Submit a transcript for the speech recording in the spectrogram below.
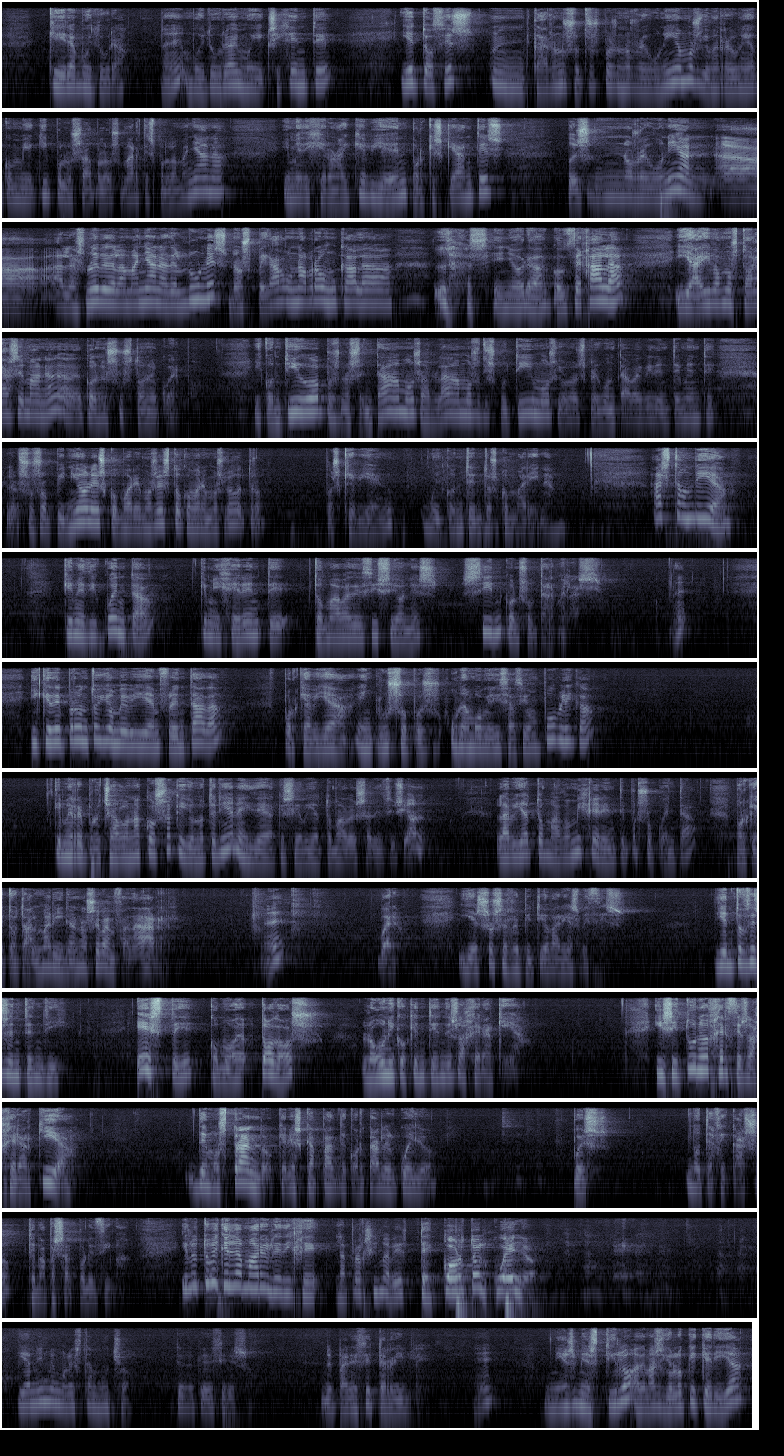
que era muy dura, ¿eh? muy dura y muy exigente. Y entonces, mm, claro, nosotros pues nos reuníamos, yo me reunía con mi equipo los, los martes por la mañana, y me dijeron, ay, qué bien, porque es que antes pues nos reunían a, las nueve de la mañana del lunes, nos pegaba una bronca la, la señora concejala y ahí vamos toda la semana con el susto en el cuerpo. Y contigo pues nos sentamos, hablamos, discutimos, yo les preguntaba evidentemente sus opiniones, cómo haremos esto, cómo haremos lo otro. Pues qué bien, muy contentos con Marina. Hasta un día que me di cuenta que mi gerente tomaba decisiones sin consultármelas. ¿eh? Y que de pronto yo me veía enfrentada, porque había incluso pues, una movilización pública, que me reprochaba una cosa que yo no tenía ni idea que se había tomado esa decisión. La había tomado mi gerente por su cuenta, porque total Marina no se va a enfadar. ¿eh? Bueno, y eso se repitió varias veces. Y entonces entendí este, como todos, lo único que entiende es la jerarquía. Y si tú no ejerces la jerarquía demostrando que eres capaz de cortarle el cuello, pues no te hace caso, te va a pasar por encima. Y lo tuve que llamar y le dije, la próxima vez te corto el cuello. Y a mí me molesta mucho tener que decir eso. Me parece terrible. ¿eh? Ni es mi estilo, además yo lo que quería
